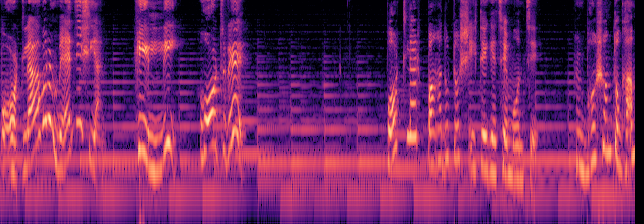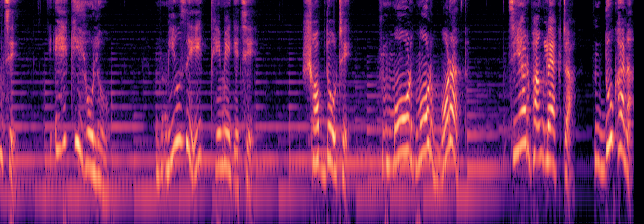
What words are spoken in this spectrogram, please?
পটলা আবার ম্যাজিশিয়ান। হিল্লি, হট রে! পটলার পা দুটো সেটে গেছে মঞ্চে। বসন্ত ঘামছে। এ কি হলো? মিউজিক থেমে গেছে। শব্দ ওঠে। মোর মোর, মরাত। চেয়ার ভাঙলো একটা, দুখানা।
